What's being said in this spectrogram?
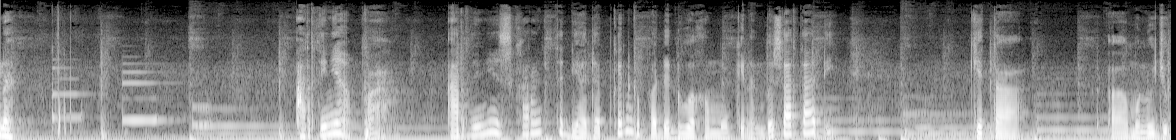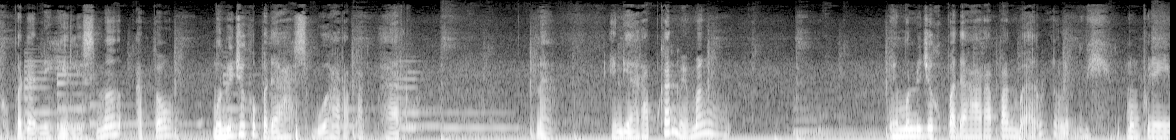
Nah artinya apa? Artinya sekarang kita dihadapkan kepada dua kemungkinan besar tadi. Kita uh, menuju kepada nihilisme atau menuju kepada sebuah harapan baru nah yang diharapkan memang yang menuju kepada harapan baru yang lebih mempunyai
